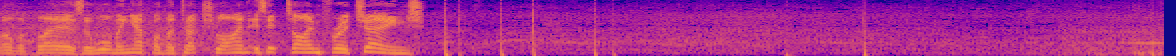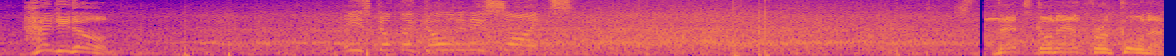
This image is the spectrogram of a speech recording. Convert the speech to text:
Well, the players are warming up on the touchline. Is it time for a change? It on. He's got the goal in his sights. That's gone out for a corner.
